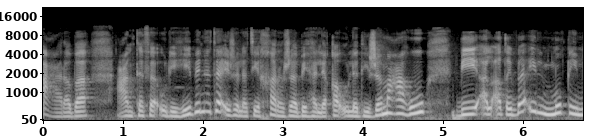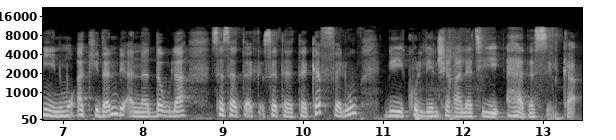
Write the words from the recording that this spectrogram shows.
أعرب عن تفاؤله بالنتائج التي خرج بها اللقاء الذي جمعه بالأطباء المقيمين مؤكدا بأن الدولة ستتكفل بكل انشغالات هذا السلك.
